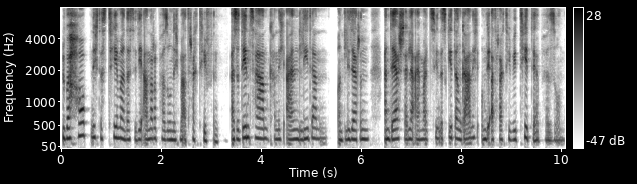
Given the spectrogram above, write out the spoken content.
überhaupt nicht das Thema, dass sie die andere Person nicht mehr attraktiv finden. Also den Zahn kann ich allen Liedern und Liederinnen an der Stelle einmal ziehen. Es geht dann gar nicht um die Attraktivität der Person.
